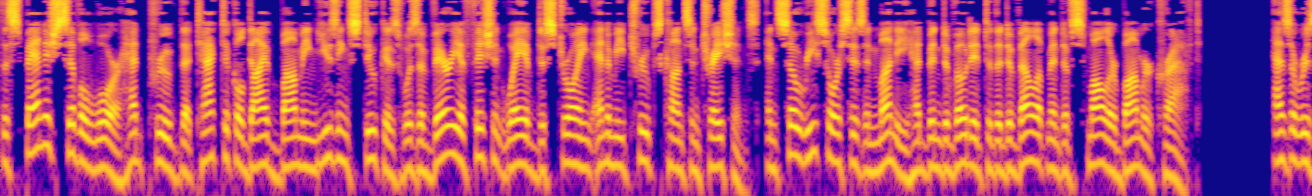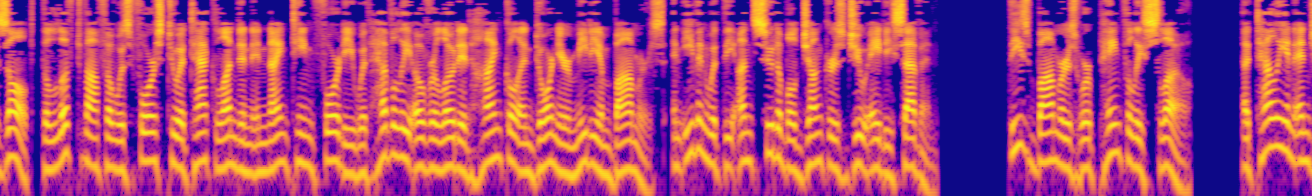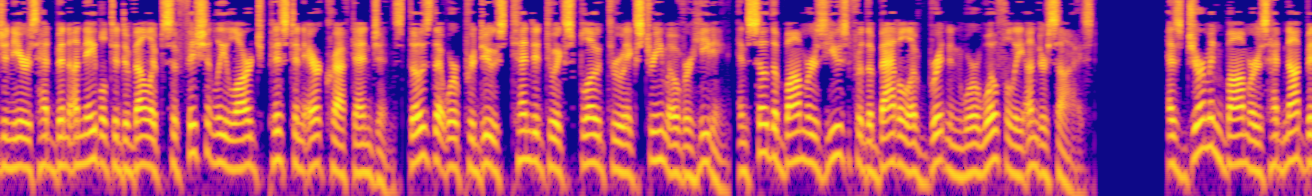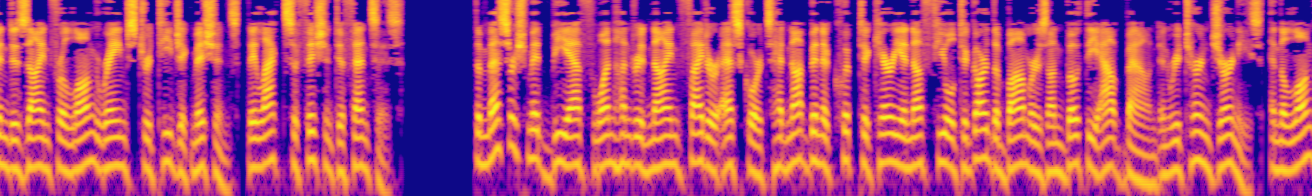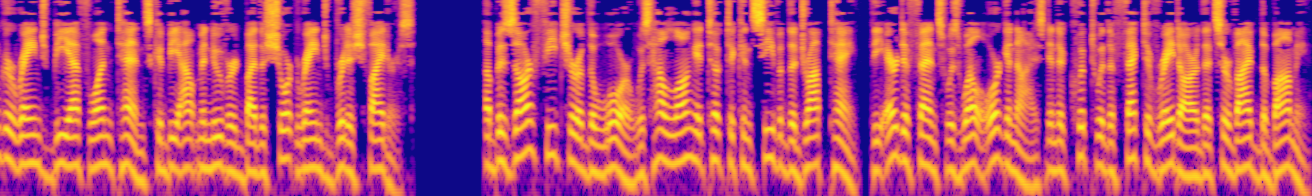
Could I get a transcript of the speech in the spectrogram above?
The Spanish Civil War had proved that tactical dive bombing using Stukas was a very efficient way of destroying enemy troops' concentrations, and so resources and money had been devoted to the development of smaller bomber craft. As a result, the Luftwaffe was forced to attack London in 1940 with heavily overloaded Heinkel and Dornier medium bombers, and even with the unsuitable Junkers Ju-87. These bombers were painfully slow. Italian engineers had been unable to develop sufficiently large piston aircraft engines those that were produced tended to explode through extreme overheating, and so the bombers used for the Battle of Britain were woefully undersized. As German bombers had not been designed for long-range strategic missions, they lacked sufficient defences. The Messerschmitt Bf 109 fighter escorts had not been equipped to carry enough fuel to guard the bombers on both the outbound and return journeys, and the longer-range Bf 110s could be outmaneuvered by the short-range British fighters. A bizarre feature of the war was how long it took to conceive of the drop tank. The air defense was well organized and equipped with effective radar that survived the bombing.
